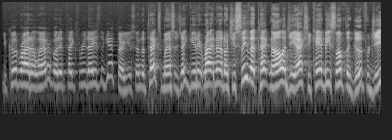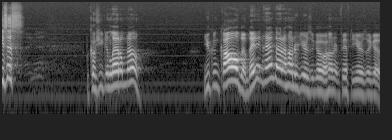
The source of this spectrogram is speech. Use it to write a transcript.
You could write a letter, but it takes three days to get there. You send a text message, they get it right now. Don't you see that technology actually can be something good for Jesus? Because you can let them know. You can call them. They didn't have that 100 years ago or 150 years ago.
